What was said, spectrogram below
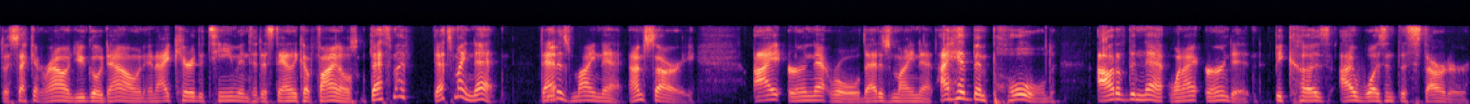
the second round you go down and I carried the team into the Stanley Cup finals, that's my that's my net. That yep. is my net. I'm sorry. I earned that role. That is my net. I had been pulled out of the net when I earned it because I wasn't the starter.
